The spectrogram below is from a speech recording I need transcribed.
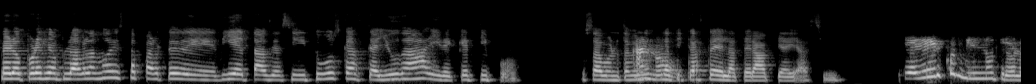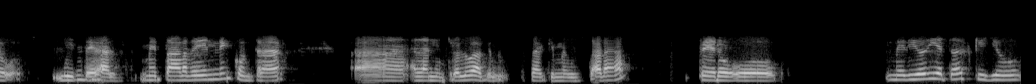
Pero, por ejemplo, hablando de esta parte de dietas y así, ¿tú buscaste ayuda y de qué tipo? O sea, bueno, también ah, nos platicaste de la terapia y así. Llegué a ir con mil nutriólogos, literal. Me tardé en encontrar a, la nutrióloga que, o sea, que me gustara, pero me dio dietas que yo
